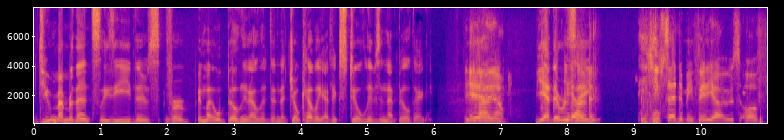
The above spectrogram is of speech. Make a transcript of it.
Do you remember that sleazy? There's for in my old building I lived in that Joe Kelly I think still lives in that building. Yeah, Uh, yeah. Yeah, there was Yeah, a He keeps sending me videos of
